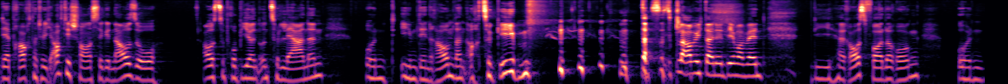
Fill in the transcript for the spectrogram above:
der braucht natürlich auch die Chance, genauso auszuprobieren und zu lernen und ihm den Raum dann auch zu geben. das ist, glaube ich, dann in dem Moment die Herausforderung und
